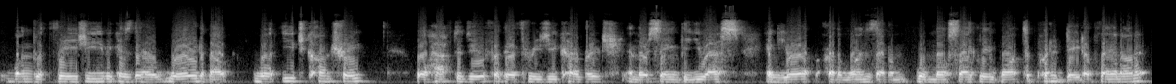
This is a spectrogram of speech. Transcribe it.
ones with 3G, because they're worried about what each country will have to do for their 3G coverage, and they're saying the U.S. and Europe are the ones that will most likely want to put a data plan on it.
